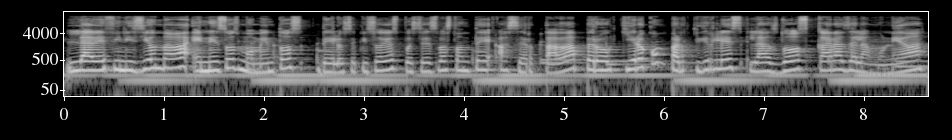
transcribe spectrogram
la definición dada en esos momentos de los episodios pues es bastante acertada, pero quiero compartirles las dos caras de la moneda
